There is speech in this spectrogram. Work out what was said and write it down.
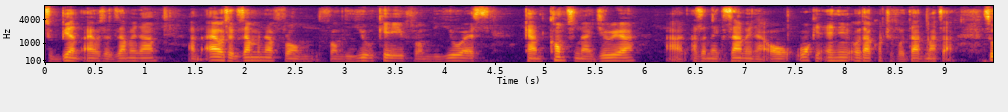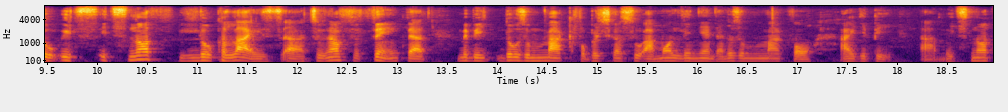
to be an IELTS examiner. An IELTS examiner from from the UK, from the US, can come to Nigeria uh, as an examiner or work in any other country for that matter. So it's it's not localized uh, to not to think that maybe those who mark for British Council are more lenient than those who mark for IDP. Um, it's not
